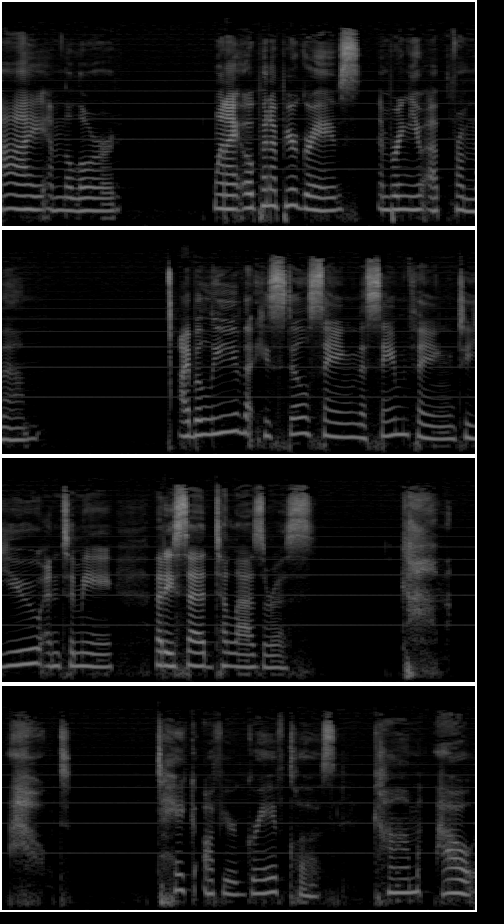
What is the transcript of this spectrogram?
I am the Lord when I open up your graves and bring you up from them. I believe that he's still saying the same thing to you and to me that he said to Lazarus Come out. Take off your grave clothes. Come out.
